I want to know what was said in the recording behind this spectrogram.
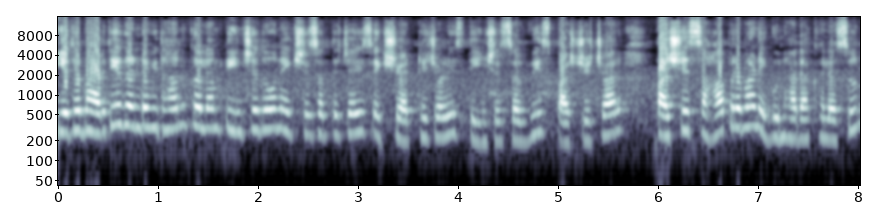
येथे भारतीय दंडविधान कलम तीनशे दोन एकशे सत्तेचाळीस एकशे अठ्ठेचाळीस तीनशे सव्वीस पाचशे चार पाचशे सहा प्रमाणे गुन्हा दाखल असून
